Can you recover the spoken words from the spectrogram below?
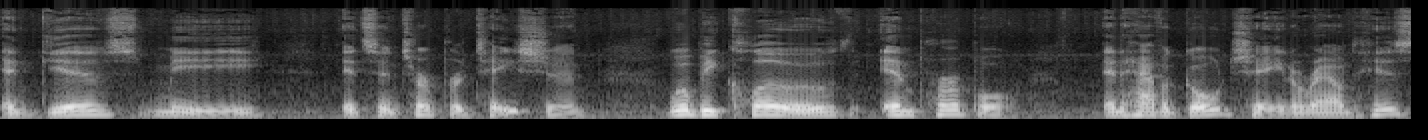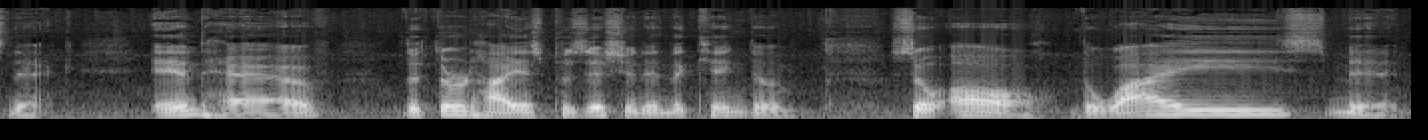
and gives me its interpretation will be clothed in purple and have a gold chain around his neck and have the third highest position in the kingdom. So all the wise men,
